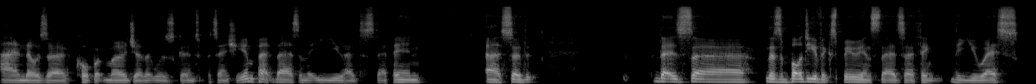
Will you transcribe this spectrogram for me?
and there was a corporate merger that was going to potentially impact that, and the EU had to step in. Uh, so th- there's uh, there's a body of experience there that I think the US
